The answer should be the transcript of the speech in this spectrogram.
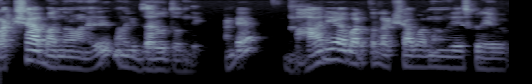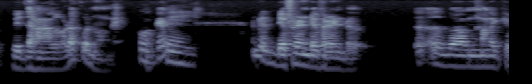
రక్షాబంధనం అనేది మనకి జరుగుతుంది. అంటే భార్యాభర్తలు రక్షాబంధనం చేసుకునే విధానాలు కూడా కొన్ని ఉన్నాయి. ఓకే? అంటే డిఫరెంట్ డిఫరెంట్ మనకి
